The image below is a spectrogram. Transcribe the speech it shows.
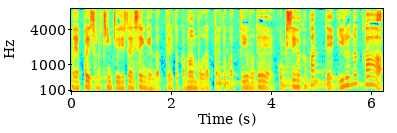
あ、やっぱりその緊急事態宣言だったりとかマンボウだったりとかっていうのでこう規制がかかっている中、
